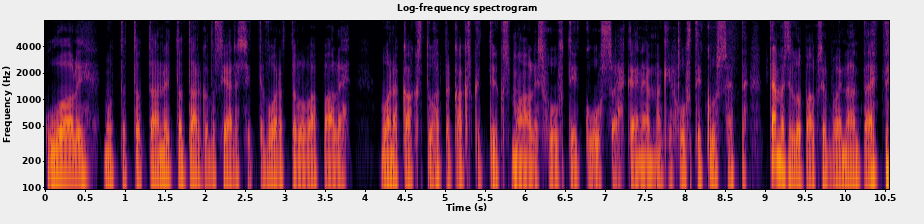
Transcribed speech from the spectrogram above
kuoli, mutta tota, nyt on tarkoitus jäädä sitten vuorotteluvapaalle vuonna 2021 maalis-huhtikuussa, ehkä enemmänkin huhtikuussa. Että tämmöisen lupauksen voin antaa, että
